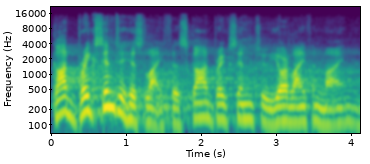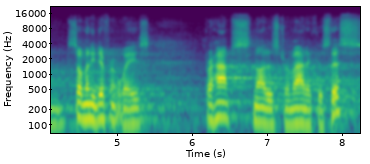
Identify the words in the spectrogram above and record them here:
God breaks into his life as God breaks into your life and mine in so many different ways. Perhaps not as dramatic as this,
